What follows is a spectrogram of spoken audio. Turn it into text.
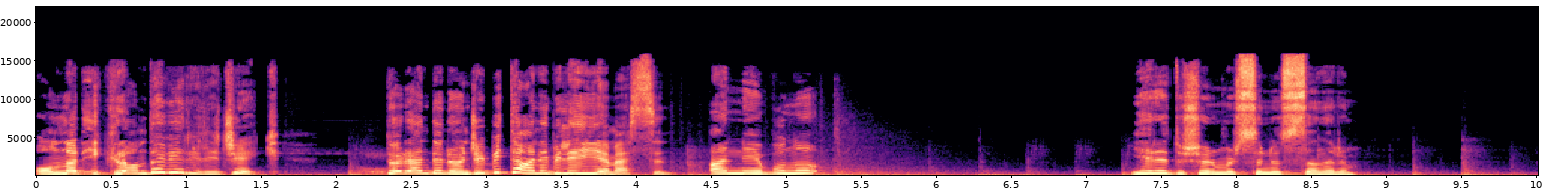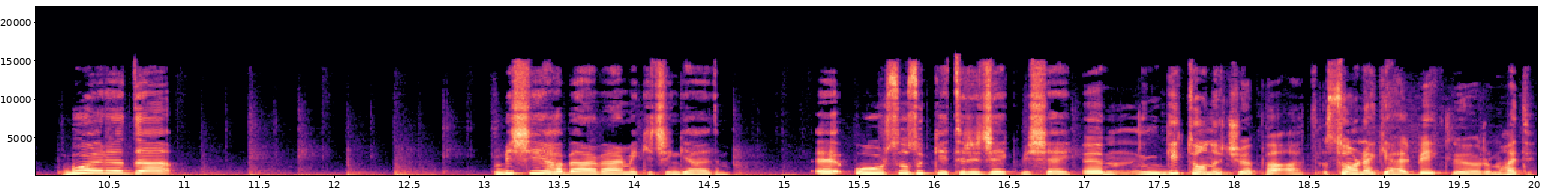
Onlar ikramda verilecek. Törenden önce bir tane bile yiyemezsin. Anne bunu yere düşürmüşsünüz sanırım. Bu arada bir şey haber vermek için geldim. Ee, uğursuzluk getirecek bir şey. Ee, git onu çöpe at. Sonra gel bekliyorum hadi.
